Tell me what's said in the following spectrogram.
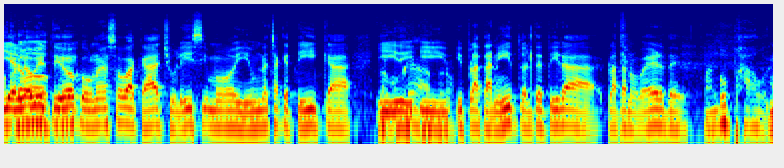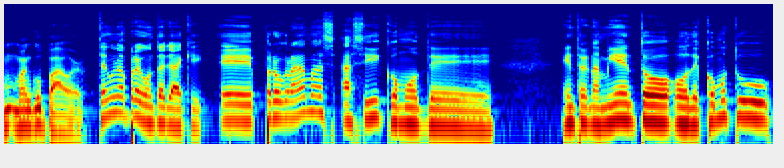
y él lo virtió con uno de esos acá chulísimo y una chaquetica y, ah, y- platanito. Él te tira plátano verde. Mango Power. Mango Power. Tengo una pregunta, Jackie. Eh, programas así como de entrenamiento o de cómo tú...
